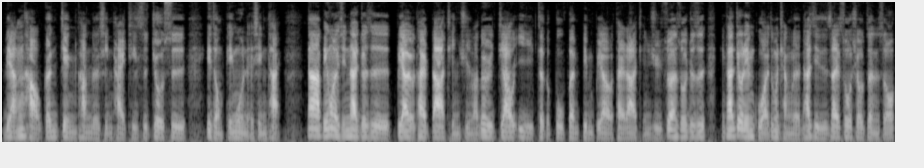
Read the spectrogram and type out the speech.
良好跟健康的心态，其实就是一种平稳的心态。那平稳的心态就是不要有太大的情绪嘛，对于交易这个部分，并不要有太大的情绪。虽然说就是你看就连股海这么强的人，他其实在做修正的时候，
